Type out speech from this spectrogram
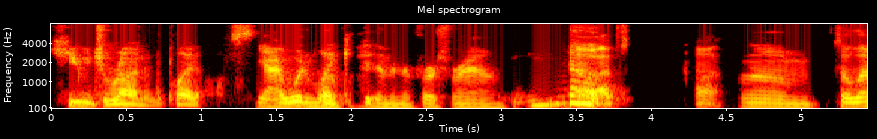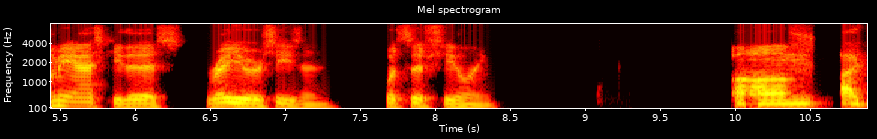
huge run in the playoffs. Yeah, I wouldn't want Like- to play them in the first round. No, No, Um, so let me ask you this: regular season, what's their ceiling? um, I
